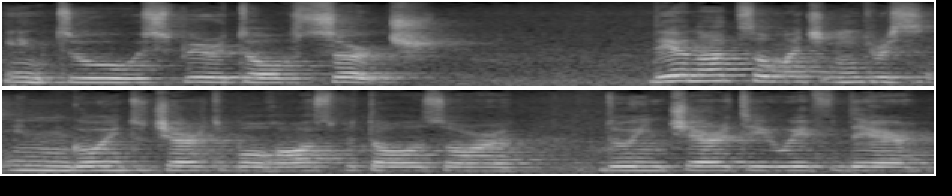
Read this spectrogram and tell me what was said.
into spiritual search. They are not so much interested in going to charitable hospitals or doing charity with their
